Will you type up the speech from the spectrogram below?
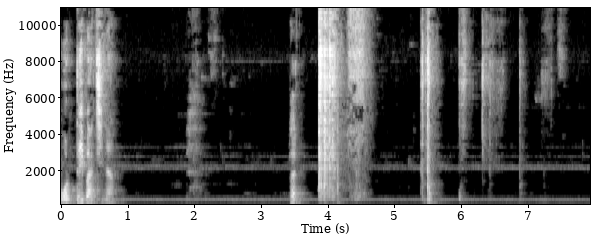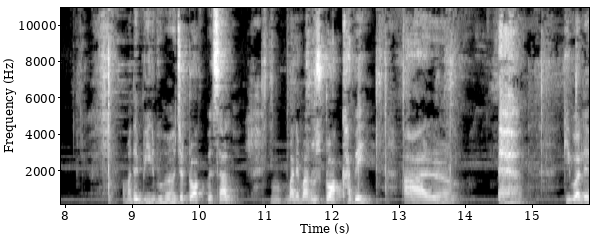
পড়তেই পারছি না। আমাদের বীরভূমে হচ্ছে টক স্পেশাল মানে মানুষ টক খাবেই। আর, কি বলে,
